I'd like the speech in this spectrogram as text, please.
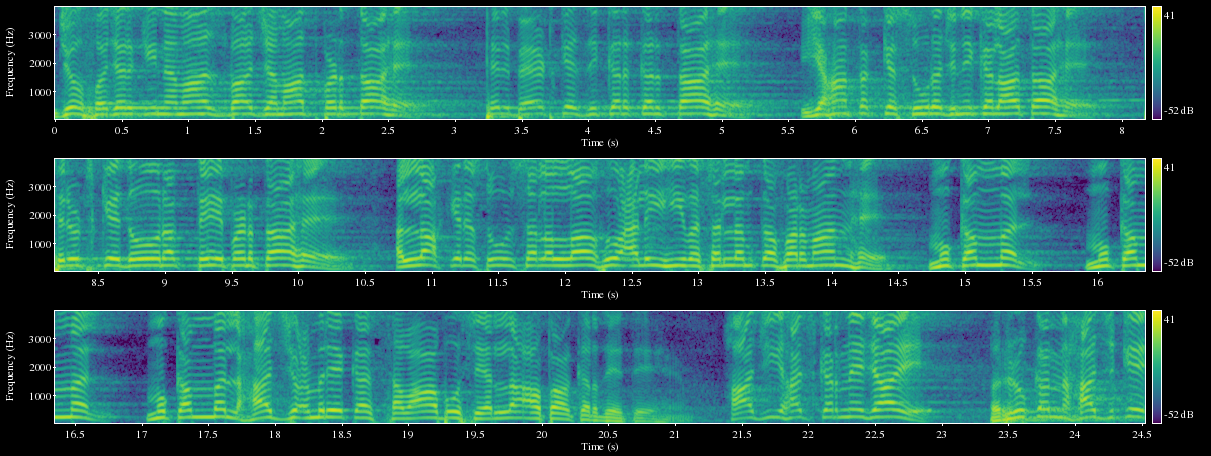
जो फजर की नमाज बा जमात पढ़ता है फिर बैठ के जिक्र करता है यहाँ तक के सूरज निकल आता है, फिर उठ के दो रखते पड़ता है। अल्लाह के रसूल सल्लल्लाहु अलैहि वसल्लम का फरमान है, मुकम्मल मुकम्मल मुकम्मल हज उम्रे का सवाब उसे अल्लाह अता कर देते हैं। हाजी हज करने जाए, रुकन हज के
